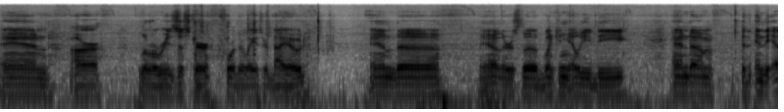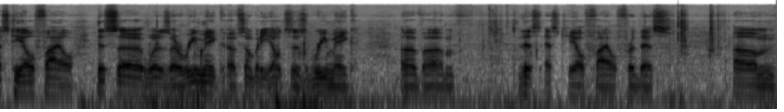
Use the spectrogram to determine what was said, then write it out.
and our little resistor for the laser diode. And uh, yeah there's the blinking LED and um, in the STL file this uh, was a remake of somebody else's remake of um, this STL file for this. Um,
